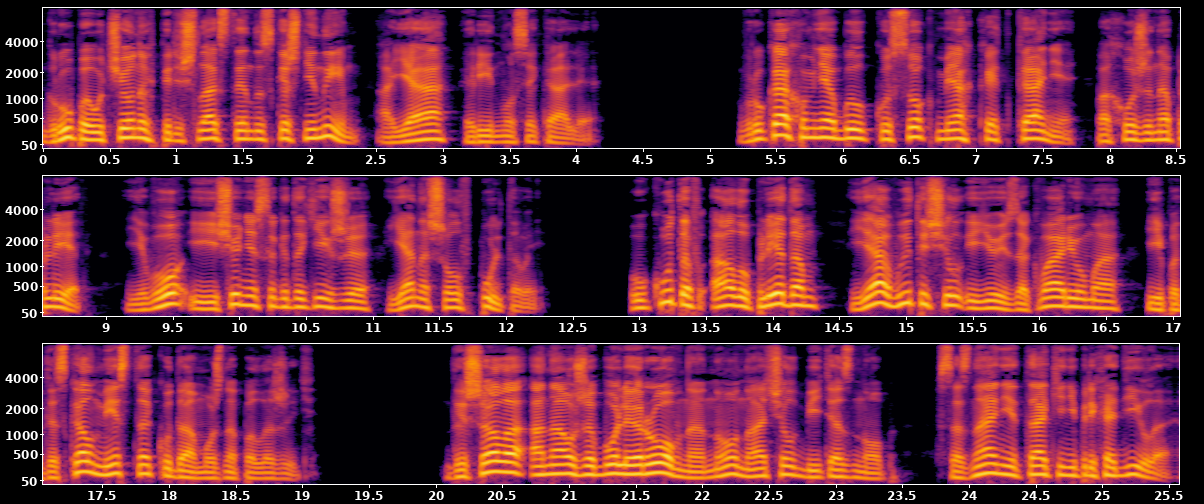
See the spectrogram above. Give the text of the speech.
Группа ученых перешла к стенду с Кашниным, а я ринулся к Але. В руках у меня был кусок мягкой ткани, похожий на плед. Его и еще несколько таких же я нашел в пультовой. Укутав Аллу пледом, я вытащил ее из аквариума и подыскал место, куда можно положить. Дышала она уже более ровно, но начал бить озноб. В сознание так и не приходило.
